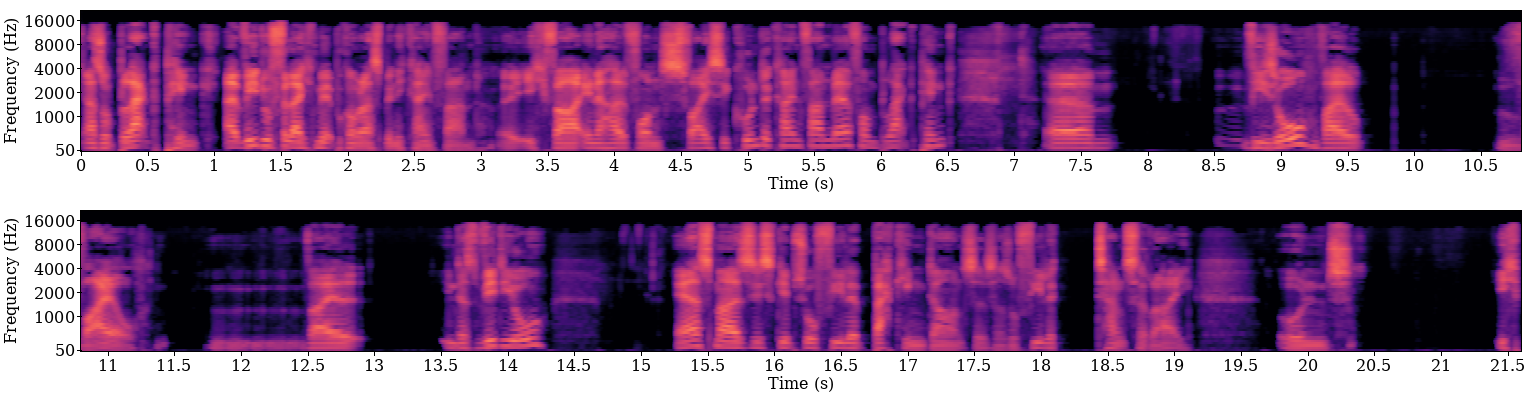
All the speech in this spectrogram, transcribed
Also Blackpink, äh, wie du vielleicht mitbekommen hast, bin ich kein Fan. Ich war innerhalb von zwei Sekunden kein Fan mehr von Blackpink. Ähm, wieso? Weil, weil, weil in das Video, erstmals es gibt so viele Backing Dancers, also viele Tanzerei. Und ich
